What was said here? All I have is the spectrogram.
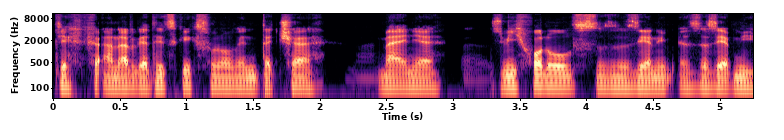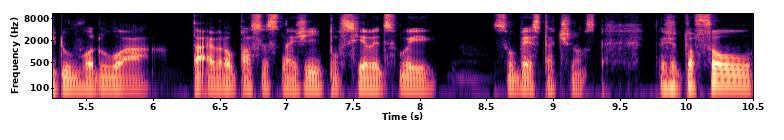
těch energetických surovin teče méně z východu ze zjevných důvodů a ta Evropa se snaží posílit svoji soběstačnost. Takže to jsou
